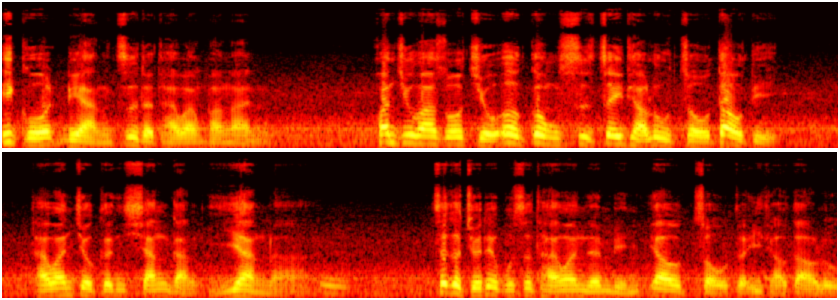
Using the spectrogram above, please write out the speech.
一国两制的台湾方案。换句话说，九二共识这一条路走到底，台湾就跟香港一样了。这个绝对不是台湾人民要走的一条道路。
